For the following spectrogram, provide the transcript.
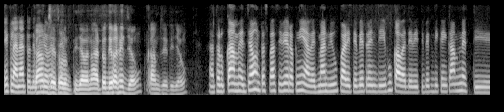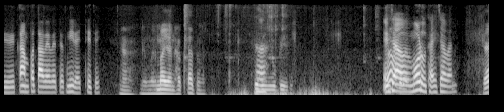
એકલા નાટો દેવા કામ છે થોડુંકથી જવાનું. આટો દેવા નથી જાઉં કામ છે થી જાઉં હા થોડું કામ હે જાઉં પછી પાછી વેરક નહીં આવે માંડવી ઉપાડી તે બે ત્રણ દી હુકાવા દેવી હતી બે દી કઈ કામ નથી કામ પતાવે હવે તો નિરાશ થઈ જાય. હા ને માયાને હક થતું ઊભી ઊભી એ જા મોડું થાય જવાનું. હે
